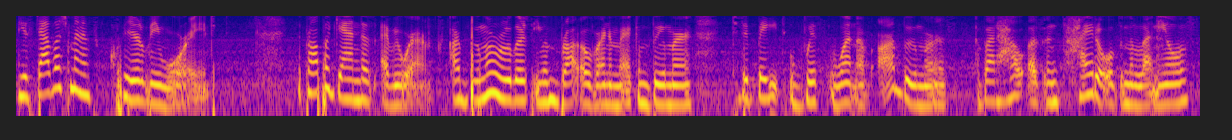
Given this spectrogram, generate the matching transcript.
The establishment is clearly worried. The propaganda is everywhere. Our boomer rulers even brought over an American boomer to debate with one of our boomers about how us entitled millennials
